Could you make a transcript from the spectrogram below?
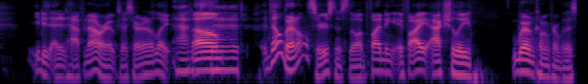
you just edit half an hour out because I started out late. Adam's Um, dead. No, but in all seriousness, though, I'm finding if I actually, where I'm coming from with this,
